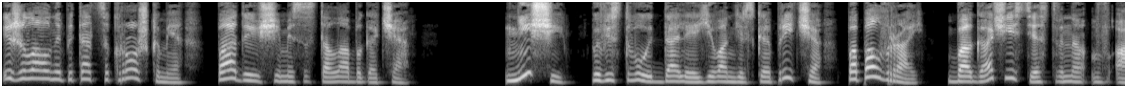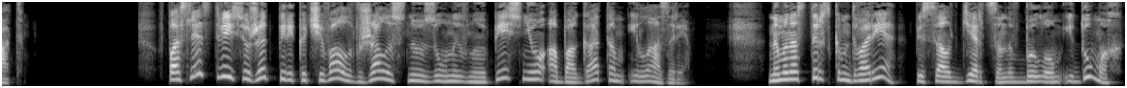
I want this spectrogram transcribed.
и желал напитаться крошками, падающими со стола богача. Нищий, повествует далее евангельская притча, попал в рай, богач, естественно, в ад. Впоследствии сюжет перекочевал в жалостную заунывную песню о богатом и Лазаре. На монастырском дворе, писал Герцен в «Былом и думах»,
